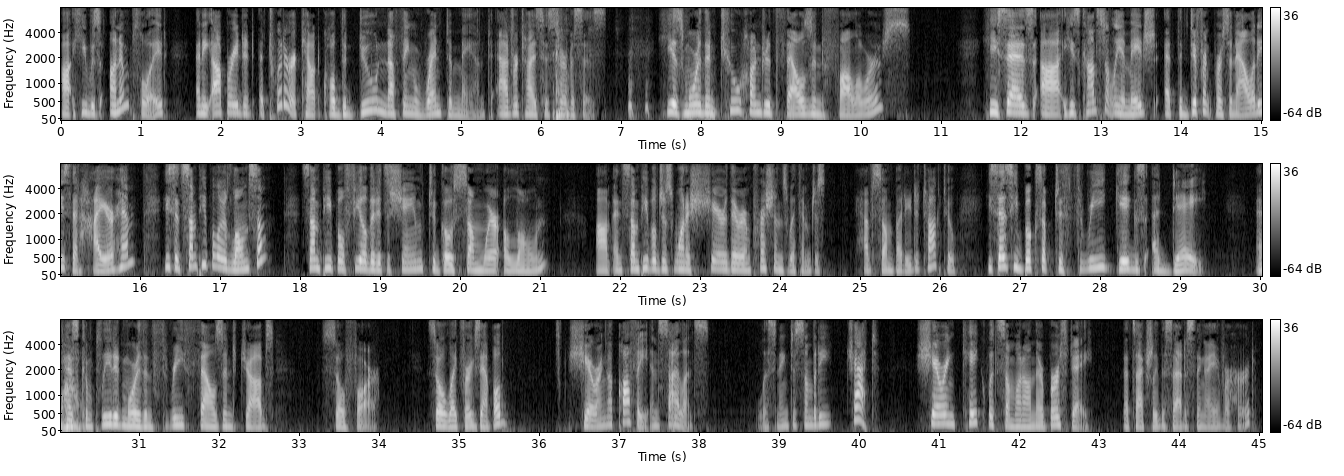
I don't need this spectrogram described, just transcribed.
Uh, he was unemployed and he operated a Twitter account called the Do Nothing Rent a Man to advertise his services. he has more than 200,000 followers. He says uh, he's constantly amazed at the different personalities that hire him. He said some people are lonesome. Some people feel that it's a shame to go somewhere alone. Um, and some people just want to share their impressions with him, just have somebody to talk to. He says he books up to three gigs a day and has completed more than 3,000 jobs so far. So, like, for example, sharing a coffee in silence, listening to somebody chat, sharing cake with someone on their birthday. That's actually the saddest thing I ever heard.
